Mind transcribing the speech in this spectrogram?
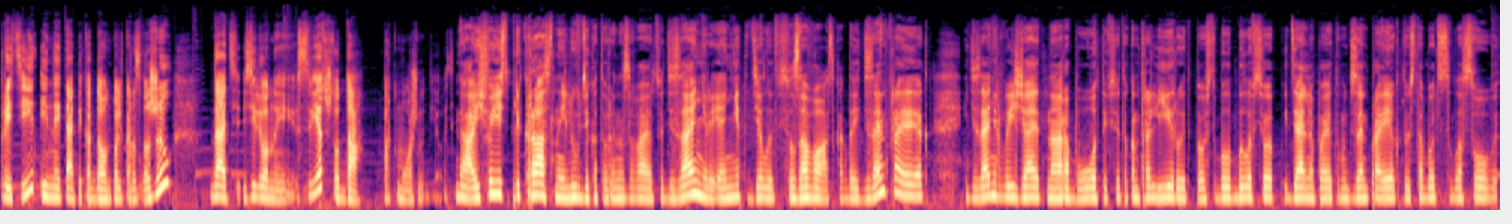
прийти и на этапе, когда он только разложил, дать зеленый свет, что да, так можно делать. Да, а еще есть прекрасные люди, которые называются дизайнеры, и они это делают все за вас. Когда есть дизайн-проект, и дизайнер выезжает на работы, все это контролирует, просто было, было все идеально по этому дизайн-проекту, и с тобой это согласовывает.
